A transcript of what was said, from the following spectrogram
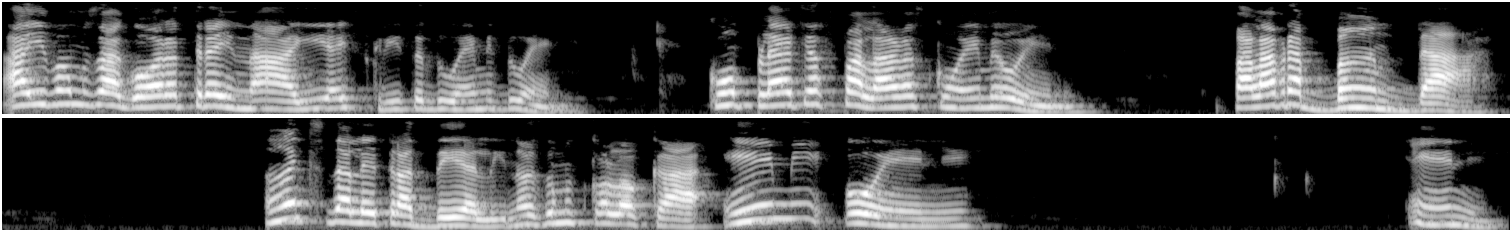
Aí vamos agora treinar aí a escrita do M do N. Complete as palavras com M ou N. Palavra banda. Antes da letra D ali, nós vamos colocar M ou N N.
